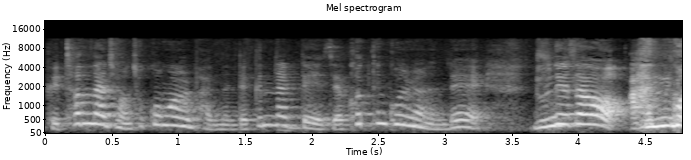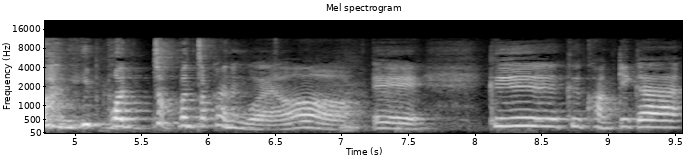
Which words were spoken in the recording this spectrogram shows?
그 첫날 전 첫 공연을 봤는데 끝날 때 이제 커튼콜을 하는데 눈에서 안광이 번쩍번쩍 하는 거예요. 예. 그, 그 광기가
